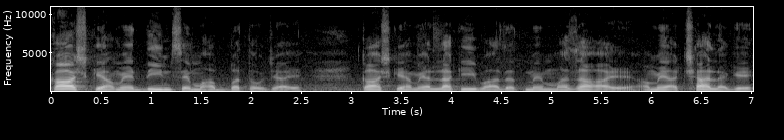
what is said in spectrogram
काश के हमें दीन से मोहब्बत हो जाए। काश के हमें अल्लाह की इबादत में मज़ा आए, हमें अच्छा लगे।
